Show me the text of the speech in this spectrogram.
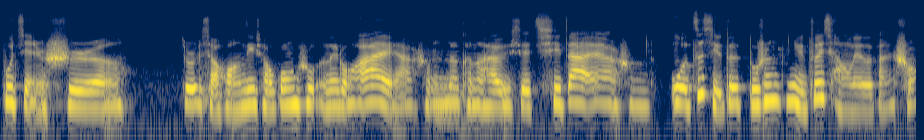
不仅是就是小皇帝、小公主的那种爱呀、什么的，嗯可能还有一些期待呀、什么的。我自己对独生子女最强烈的感受，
